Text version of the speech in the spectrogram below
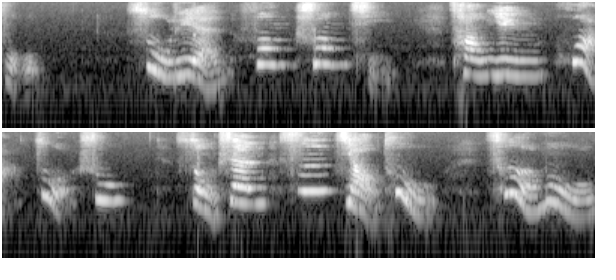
府。素练风霜起，苍鹰化作书。耸身思狡兔，侧目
